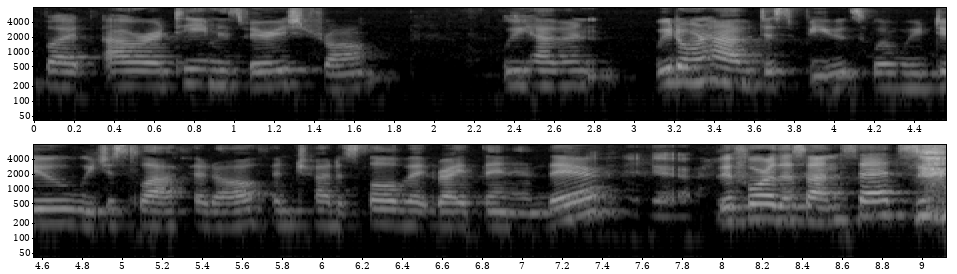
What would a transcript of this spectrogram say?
but our team is very strong. We haven't, we don't have disputes. When we do, we just laugh it off and try to solve it right then and there Yeah. before the sun sets.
